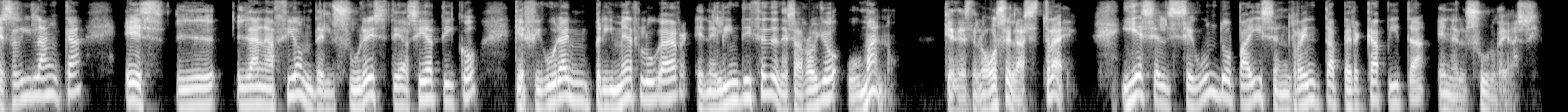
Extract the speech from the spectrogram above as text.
Sri Lanka es la nación del sureste asiático que figura en primer lugar en el índice de desarrollo humano, que desde luego se las trae, y es el segundo país en renta per cápita en el sur de Asia.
